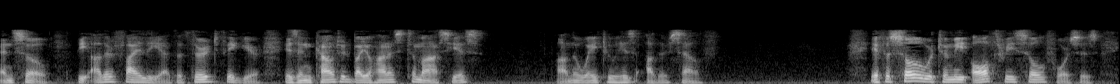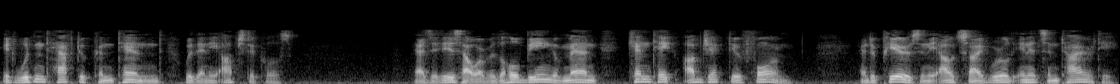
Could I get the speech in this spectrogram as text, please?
And so, the other Philia, the third figure, is encountered by Johannes Thomasius on the way to his other self. If a soul were to meet all three soul forces, it wouldn't have to contend with any obstacles. As it is, however, the whole being of man can take objective form and appears in the outside world in its entirety.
